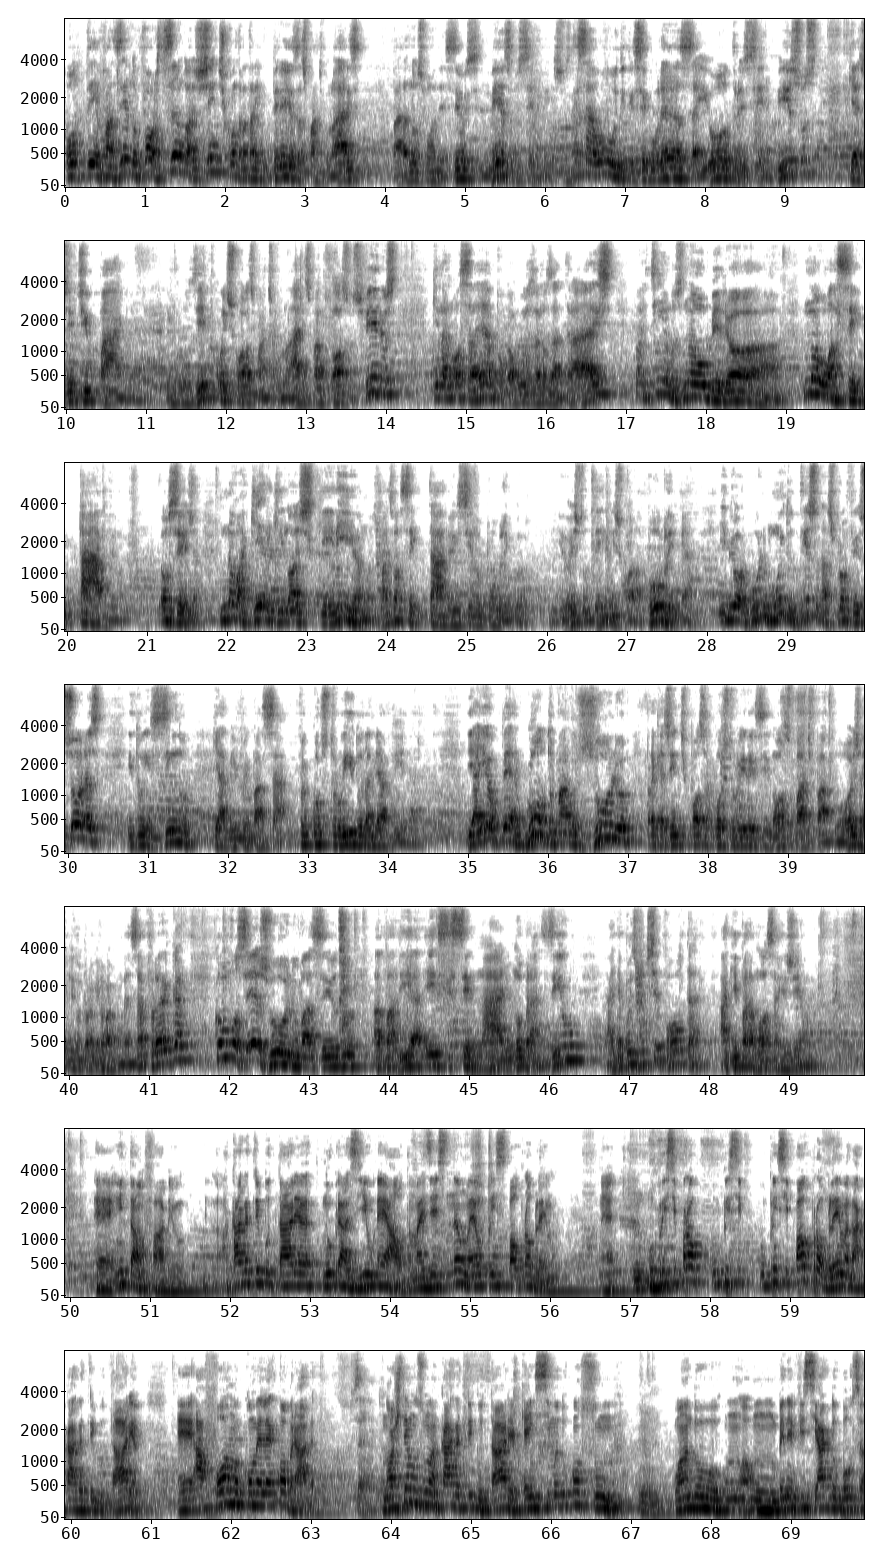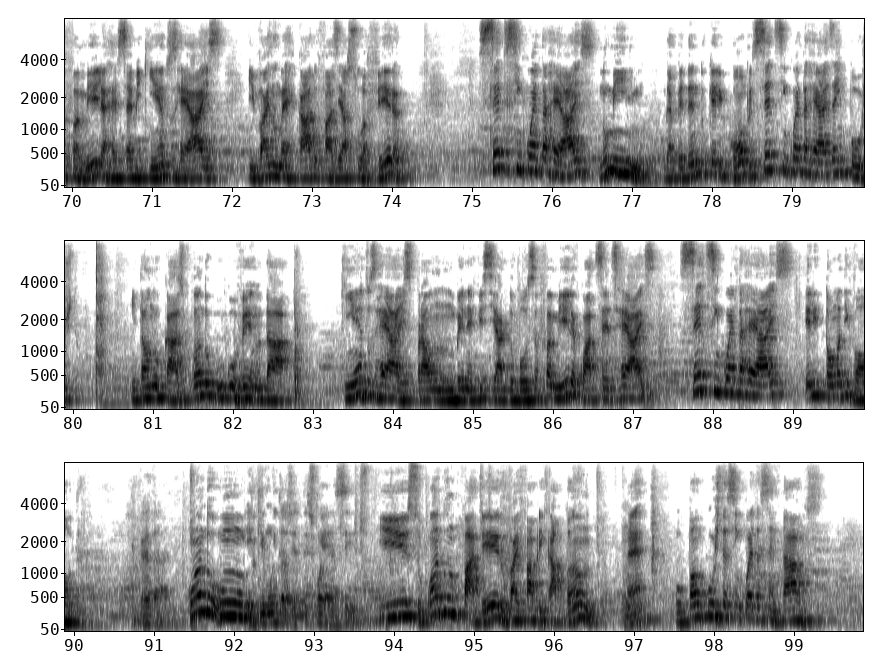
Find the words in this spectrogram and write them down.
ou fazendo, forçando a gente a contratar empresas particulares para nos fornecer os mesmos serviços de saúde, de segurança e outros serviços que a gente paga, inclusive com escolas particulares para os nossos filhos, que na nossa época, alguns anos atrás, nós tínhamos não o melhor, não o aceitável. Ou seja, não aquele que nós queríamos, mas o aceitável ensino público. E eu estudei em escola pública e me orgulho muito disso das professoras e do ensino que a mim foi passado, foi construído na minha vida. E aí eu pergunto para o Júlio, para que a gente possa construir esse nosso bate-papo hoje aqui no programa Conversa Franca, como você, Júlio Macedo, avalia esse cenário no Brasil Aí depois você volta aqui para a nossa região. É, então, Fábio, a carga tributária no Brasil é alta, mas esse não é o principal problema. Né? O, principal, o, o principal problema da carga tributária é a forma como ela é cobrada. Certo. Nós temos uma carga tributária que é em cima do consumo. Hum. Quando um, um, beneficiário do Bolsa Família recebe 500 reais e vai no mercado fazer a sua feira, 150 reais no mínimo, dependendo do que ele compre, 150 reais é imposto. Então, no caso, quando o governo dá 500 reais para um beneficiário do Bolsa Família, 400 reais, 150 reais ele toma de volta. Verdade. Quando um... E que muita gente desconhece isso. Isso. Quando um padeiro vai fabricar pão, hum. né? O pão custa 50 centavos,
